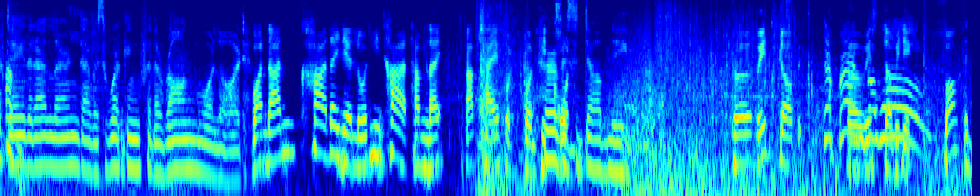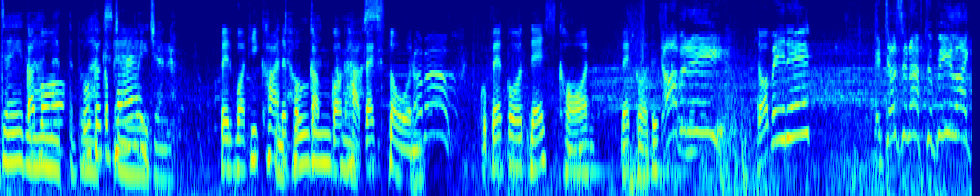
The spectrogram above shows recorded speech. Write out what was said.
the day that I learned I was working for the wrong warlord. วันนั้นข้าได้เรียนรู้ที่ข้าทำไรรับใช้คนคนผิดคน Purvis Dobny. เพอร์วิสโดเพอร์วิสโดบิดิกบอก The day that I Gadbo, met the huwag ka Blackstone kapay. Legion. เป็นวันที่ข้าได้พบกับ And Holden กองทหาร Cross แบ็กสโตน Come out! กูแบ็กโกเดสคอนแบ็กโกเดส Domini! โดบิดิก It doesn't have to be like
